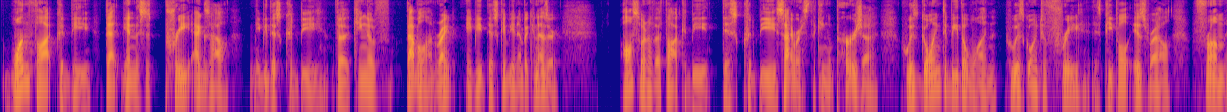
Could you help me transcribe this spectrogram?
One thought could be that, again, this is pre exile. Maybe this could be the king of Babylon, right? Maybe this could be Nebuchadnezzar. Also, another thought could be this could be Cyrus, the king of Persia, who is going to be the one who is going to free his people, Israel, from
